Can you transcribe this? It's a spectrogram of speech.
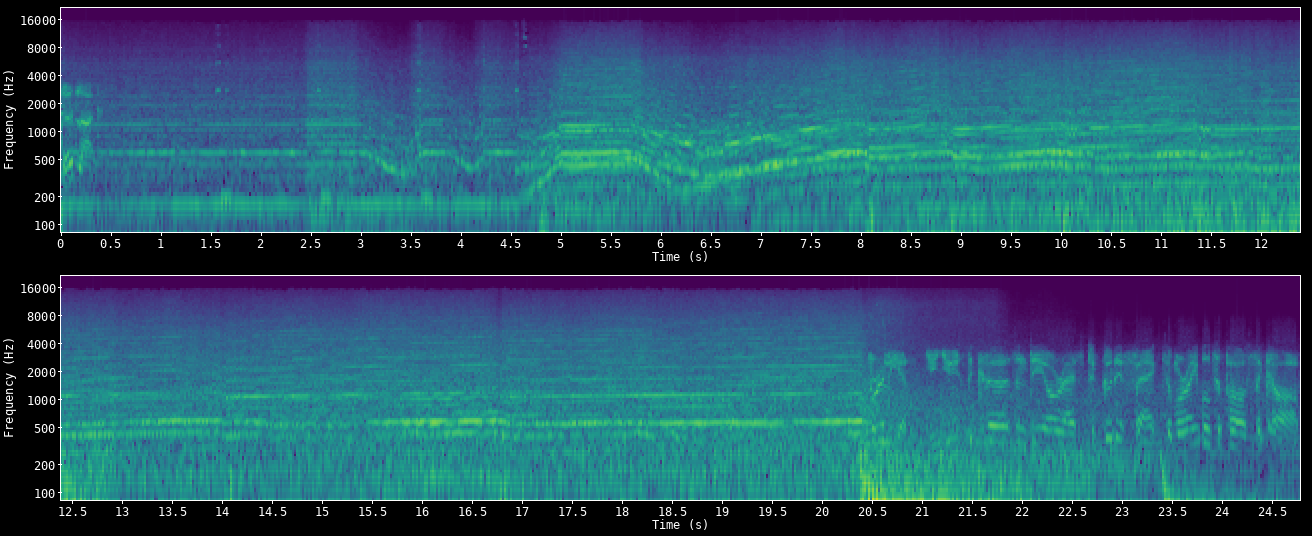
Good luck. You used the KERS and DRS to good effect and were able to pass the car.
